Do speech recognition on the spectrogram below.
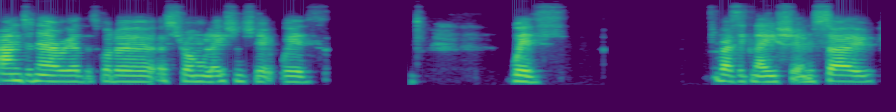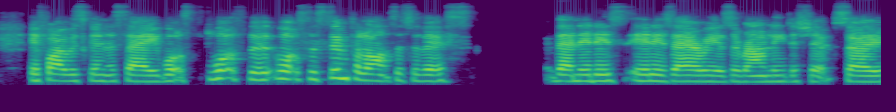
and an area that's got a, a strong relationship with with resignation. So if I was going to say what's what's the what's the simple answer to this, then it is it is areas around leadership. So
